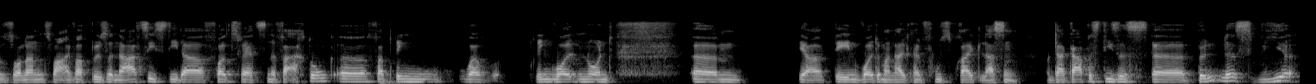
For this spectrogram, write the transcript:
sondern es waren einfach böse Nazis, die da volksverhetzende Verachtung äh, verbringen bringen wollten. Und ähm, ja, den wollte man halt kein Fußbreit lassen. Und da gab es dieses äh, Bündnis, wir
